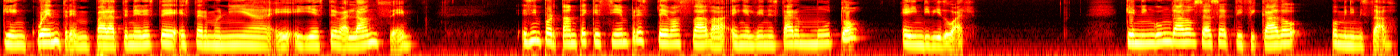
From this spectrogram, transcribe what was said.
que encuentren para tener este, esta armonía y, y este balance, es importante que siempre esté basada en el bienestar mutuo e individual. Que ningún lado sea sacrificado o minimizado.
